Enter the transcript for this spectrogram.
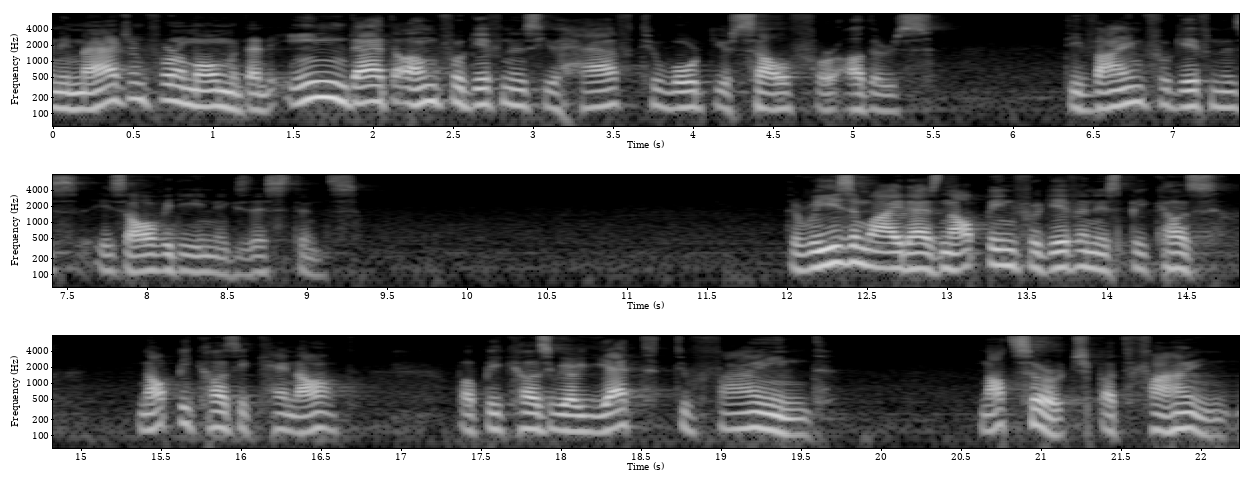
And imagine for a moment that in that unforgiveness you have toward yourself or others, divine forgiveness is already in existence. The reason why it has not been forgiven is because, not because it cannot, but because we are yet to find, not search, but find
